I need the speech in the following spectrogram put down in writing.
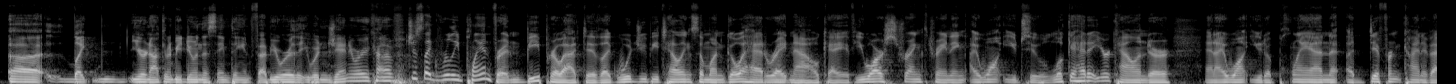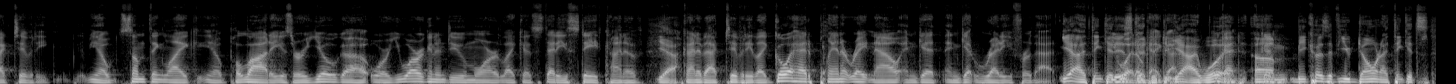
Uh, like you're not going to be doing the same thing in February that you would in January, kind of. just like really plan for it and be proactive. Like, would you be telling someone, go ahead right now? Okay. If you are strength training, I want you to look ahead at your calendar and I want you to plan a different kind of activity. You know, something like, you know, Pilates or yoga, or you are going to do more like a steady state kind of, Yeah. kind of activity. Like, go ahead, plan it right now and get, and get ready for that. Yeah, I think it You is would? good Okay. Yeah, I would. Okay, um, because if you don't, I think it's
